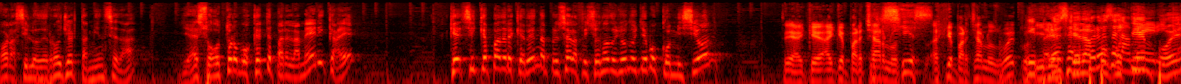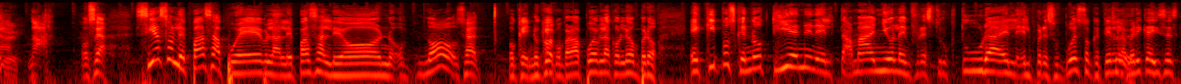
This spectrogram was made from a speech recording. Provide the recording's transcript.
Ahora, si lo de Roger también se da, ya es otro boquete para el América, ¿eh? Que sí, qué padre que venda, pero es el aficionado, yo no llevo comisión. Sí, hay que, hay que parcharlos. Hay que parchar los huecos. Y, Y pero les es el, queda pero es el poco tiempo, América. ¿eh? Nah, o sea, si eso le pasa a Puebla, le pasa a León, no, o sea, ok, no Ah. quiero comparar a Puebla con León, pero equipos que no tienen el tamaño, la infraestructura, el, el presupuesto que tiene Sí. la América, dices,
